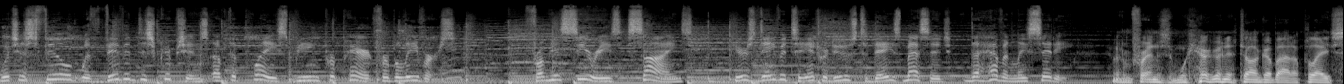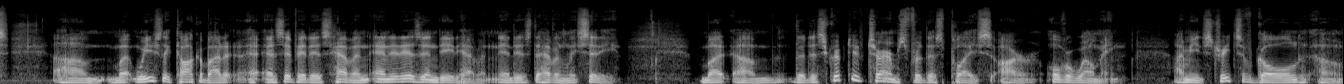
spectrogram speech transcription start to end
which is filled with vivid descriptions of the place being prepared for believers. From his series, Signs, here's David to introduce today's message, The Heavenly City. And friends, we are going to talk about a place, um, but we usually talk about it as if it is heaven, and it is indeed heaven. It is the heavenly city. But um, the descriptive terms for this place are overwhelming. I mean, streets of gold, uh,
